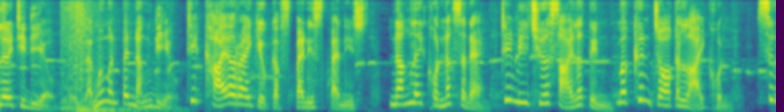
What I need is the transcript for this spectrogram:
เลยทีเดียว และเมื่อมันเป็นหนังเดี่ยวที่ขายอะไรเกี่ยวกับ Spanish Spanish หนังเลยคนนักแสดงที่มีเชื้อสายละตินมาขึ้นจอกันหลายคน ซึ่ง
